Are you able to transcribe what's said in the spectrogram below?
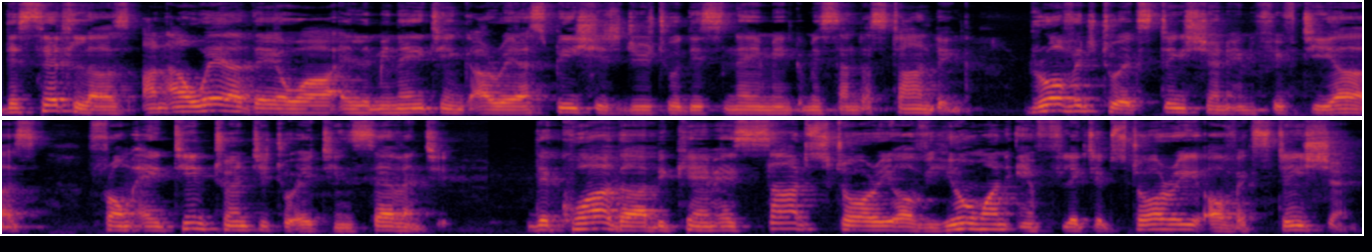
The settlers, unaware they were eliminating a rare species due to this naming misunderstanding, drove it to extinction in 50 years, from 1820 to 1870. The quagga became a sad story of human-inflicted story of extinction.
